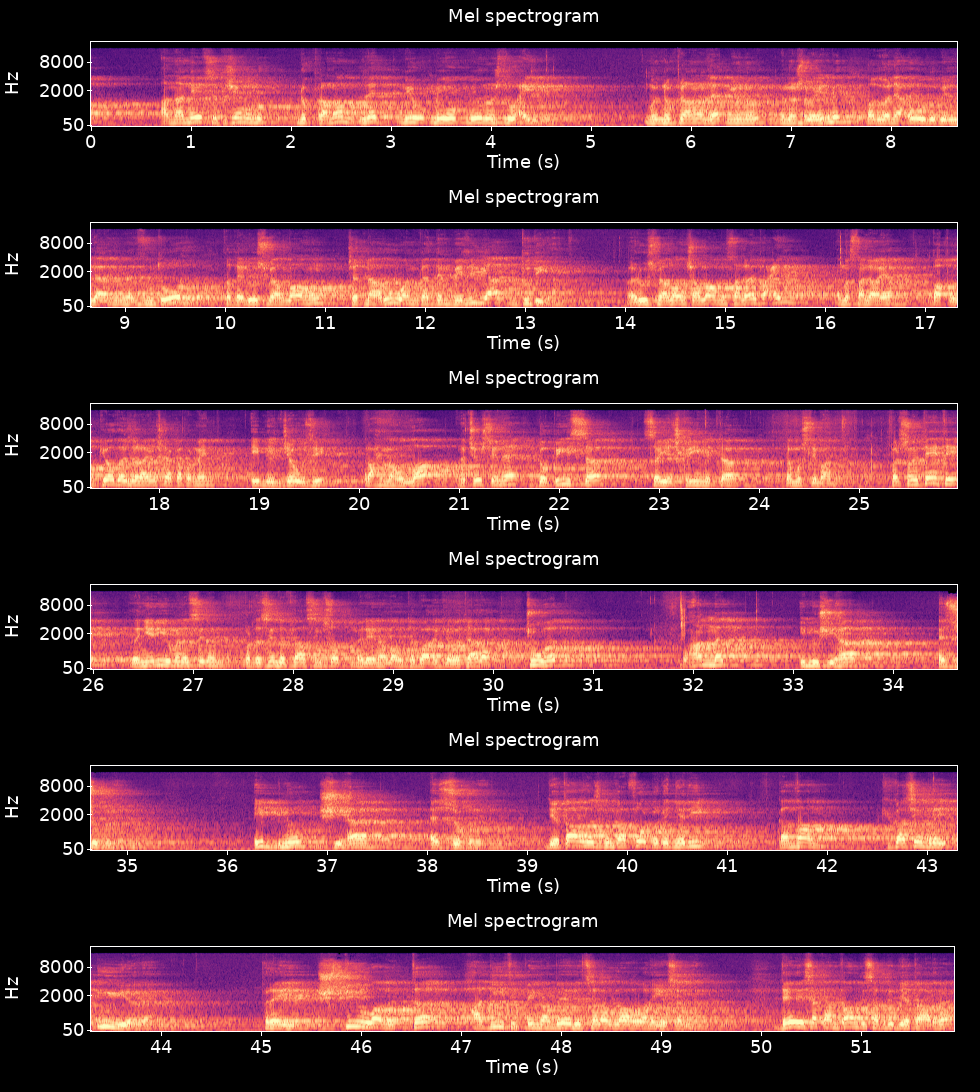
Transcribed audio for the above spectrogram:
andaj nefsi për shembull nuk nuk pranon let me ju me ju me ju nënshtru ilmit. Nuk pranon let me ju nënshtru ilmit, ue naudhu billahi min al-futur, pra t'lusim Allahun që të na ruan nga dembelia në të dyja. Lusim Allahun që Allahu mos na lajë pa ilm e mos na lajë pa punë. Kjo vëllezër ajo çka ka përmend Ibn al-Jauzi rahimahullah në çështjen e dobisë së jetëshkrimit të muslimanëve. Personaliteti dhe njeriu me të cilën për të cilin do të flasim sot me lein Allahu te bareke ve teala quhet Muhammed ibn Shihab az-Zuhri. Ibnu Shihab Ez-Zuhri Dijetarët kur kanë folë për këtë njeri Kanë thanë Ky ka qenë prej yjeve Prej shtyllave të hadithit pejgamberit Sallallahu aleyhi sallam Derisa kanë thanë disa prej dijetarëve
